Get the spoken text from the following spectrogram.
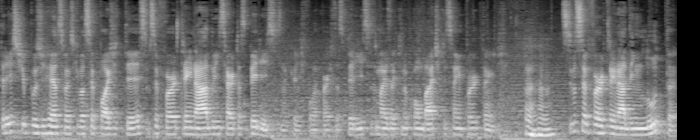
três tipos de reações que você pode ter se você for treinado em certas perícias, né? Que a gente falou a parte das perícias, mas aqui no combate que isso é importante. Uhum. Se você for treinado em luta,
